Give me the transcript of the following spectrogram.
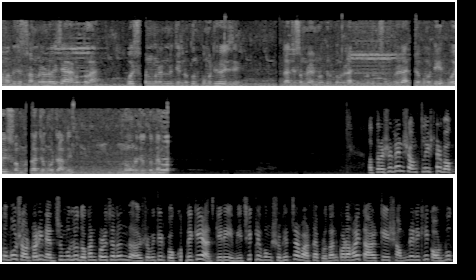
আমাদের যে সম্মেলন হয়েছে আগরতলা, ওই সম্মেলনের যে নতুন কমিটি হয়েছে রাজ্য সম্মেলন, নতুন নতুন রাজ্য কমিটির ওই রাজ্য কমিটির আমি নমনযুক্ত মেম্বার আপনারা শুনলেন সংশ্লিষ্টের বক্তব্য, সরকারি ন্যায্য মূল্য দোকান পরিচালন সমিতির পক্ষ থেকে আজকের এই মিছিল এবং শুভেচ্ছা বার্তা প্রদান করা হয়। তাকে সামনে রেখে করবুক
